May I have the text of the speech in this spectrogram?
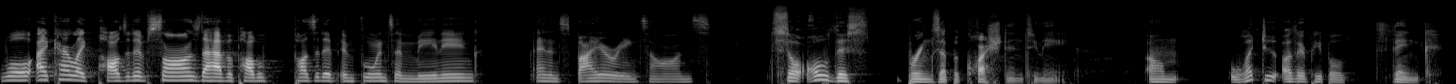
Well, I kind of like positive songs that have a po- positive influence and meaning, and inspiring songs. So all this brings up a question to me. Um, what do other people think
